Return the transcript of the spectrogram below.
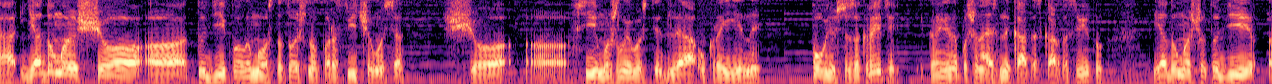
Е, Я думаю, що е, тоді, коли ми остаточно пересвідчимося, що е, всі можливості для України повністю закриті, і країна починає зникати з карти світу, я думаю, що тоді е,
